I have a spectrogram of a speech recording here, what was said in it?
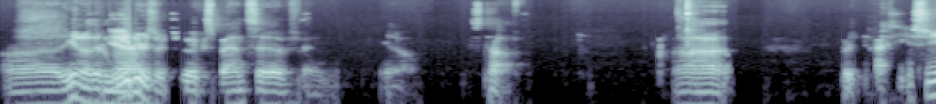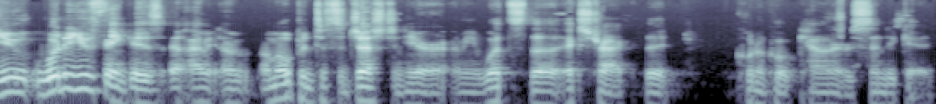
Uh, you know, their Yeah. leaders are too expensive, and you know, it's tough. Uh, but so you, what do you think is? I mean, I'm, open to suggestion here. I mean, what's the extract that quote unquote counters syndicate?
